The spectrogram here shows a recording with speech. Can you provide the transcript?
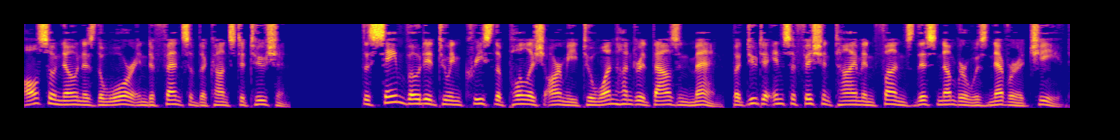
also known as the War in Defense of the Constitution. The Sejm voted to increase the Polish army to 100,000 men, but due to insufficient time and funds this number was never achieved.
